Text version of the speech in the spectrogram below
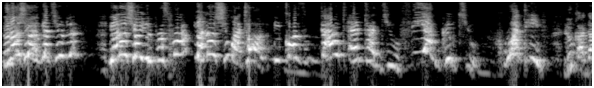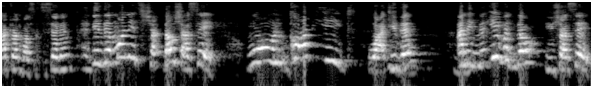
You're not sure you'll get children. You're not sure you'll prosper. You're not sure at all because doubt entered you. Fear gripped you. What if? Look at that one, verse 67. In the morning sh- thou shalt say, Will God eat were even? And in the evening thou you shall say,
